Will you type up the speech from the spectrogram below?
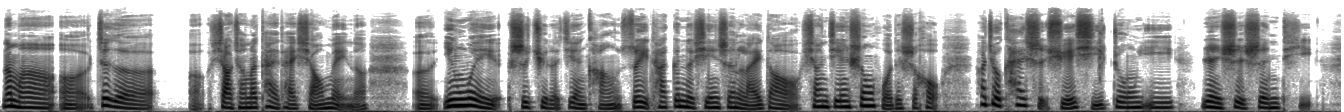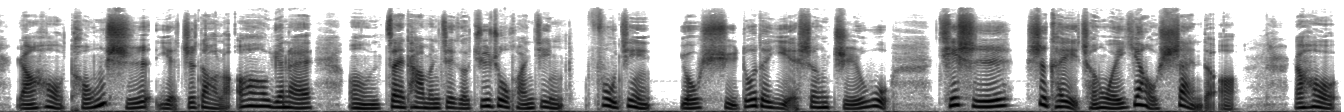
那么，呃，这个呃，小强的太太小美呢，呃，因为失去了健康，所以她跟着先生来到乡间生活的时候，她就开始学习中医，认识身体，然后同时也知道了，哦，原来，嗯，在他们这个居住环境附近有许多的野生植物，其实是可以成为药膳的哦。然后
